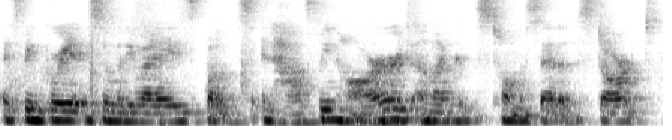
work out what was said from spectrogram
it's been great in so many ways, but it has been hard. And like as Thomas said at the start,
